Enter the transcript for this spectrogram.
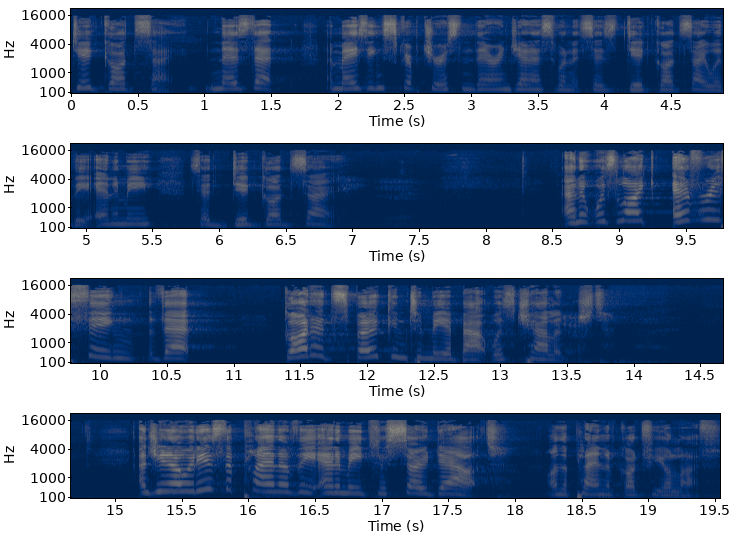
Did God say? And there's that amazing scripture, isn't there, in Genesis when it says, Did God say? Where the enemy said, Did God say? And it was like everything that God had spoken to me about was challenged. And you know, it is the plan of the enemy to sow doubt on the plan of God for your life.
